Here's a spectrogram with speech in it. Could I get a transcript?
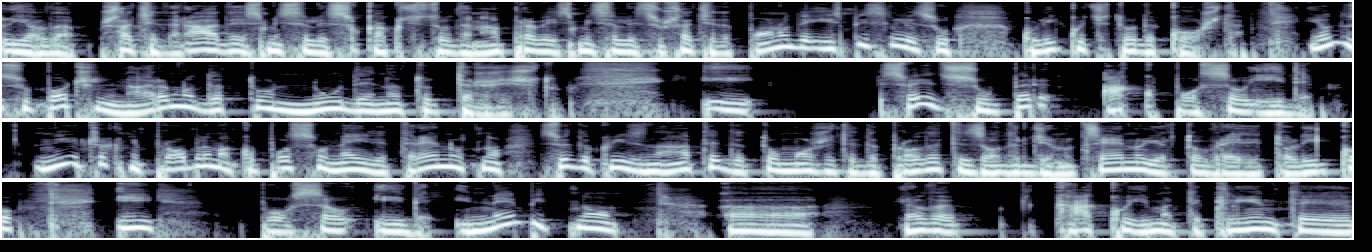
jel da, šta će da rade, smislili su kako će to da naprave, smislili su šta će da ponude i smislili su koliko će to da košta. I onda su počeli naravno da to nude na to tržištu. I sve je super ako posao ide nije čak ni problem ako posao ne ide trenutno, sve dok vi znate da to možete da prodate za određenu cenu, jer to vredi toliko i posao ide. I nebitno, uh, jel da, kako imate klijente,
